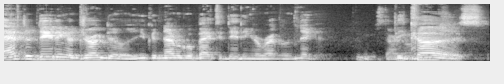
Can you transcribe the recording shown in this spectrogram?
after dating a drug dealer, you can never go back to dating a regular nigga. Because-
